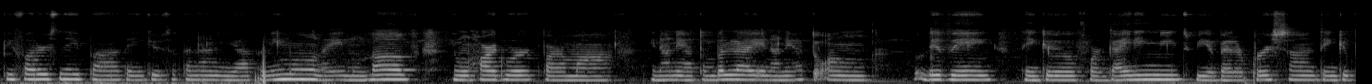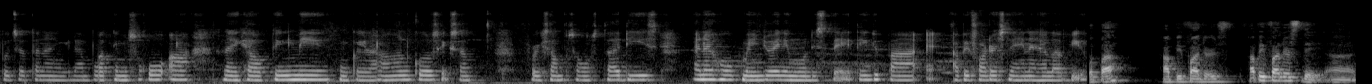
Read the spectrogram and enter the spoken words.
Happy Father's Day pa. Thank you sa tanan niya kanimo, na imong love, imong hard work para ma inani atong balay, inani ato ang living. Thank you for guiding me to be a better person. Thank you po sa tanan ginabuhat nimo sa kuha, like helping me kung kailangan ko sa example for example sa akong studies and I hope may enjoy nimo this day. Thank you pa. Happy Father's Day and I love you. Pa, Happy Father's Happy Father's Day. Uh,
